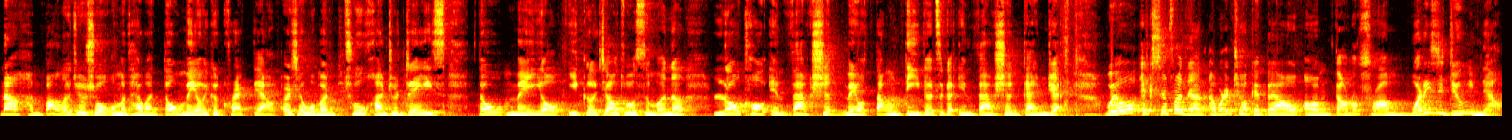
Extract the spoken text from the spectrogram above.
那很棒的就是说，我们台湾都没有一个 crackdown，而且我们 two hundred days 都没有一个叫做什么呢？local infection，没有当地的这个 infection 感染。Well, except for that, I want to talk about um Donald Trump. What is he doing now?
